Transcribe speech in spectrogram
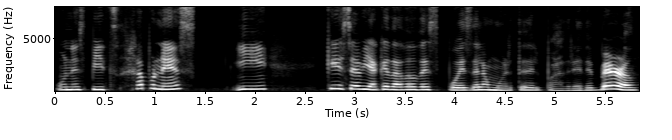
un Spitz japonés y que se había quedado después de la muerte del padre de Beryl.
